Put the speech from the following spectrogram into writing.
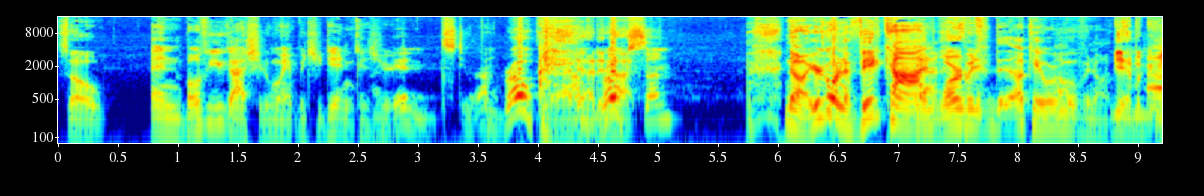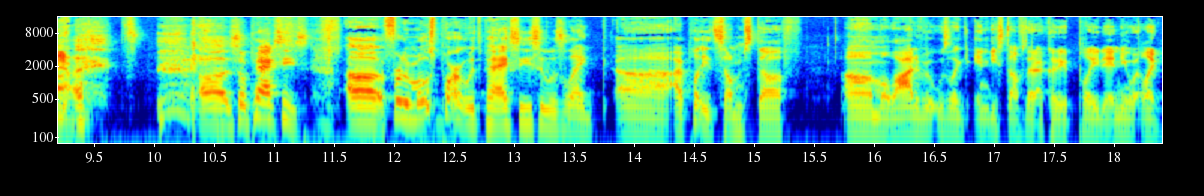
So And both of you guys should have went, but you didn't because you're Didn't. stupid. I'm broke. I did- I I'm did broke, not. son. No, you're going to VidCon. Work. But, okay, we're moving on. yeah, but yeah, Uh, so PAX East, uh, for the most part with PAX East, it was like uh, I played some stuff. Um, a lot of it was like indie stuff that I could have played anyway. Like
